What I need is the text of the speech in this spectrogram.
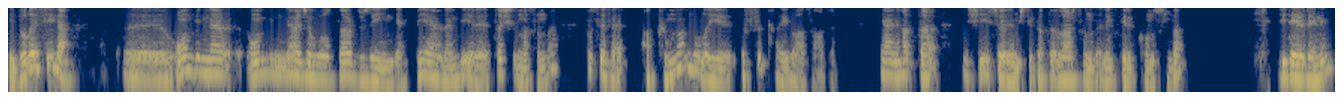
E, dolayısıyla e, on binler, on binlerce voltlar düzeyinde bir yerden bir yere taşınmasında bu sefer akımdan dolayı ısı kaybı azalacak. Yani hatta şeyi söylemiştik hatırlarsanız elektrik konusunda bir devrenin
